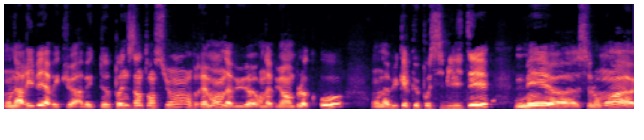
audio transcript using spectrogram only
on est arrivé avec, de bonnes intentions. Vraiment, on a, vu, un bloc haut, on a vu quelques possibilités. Mais selon moi,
